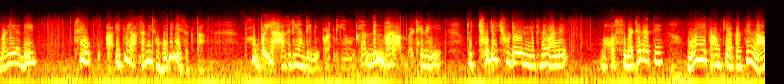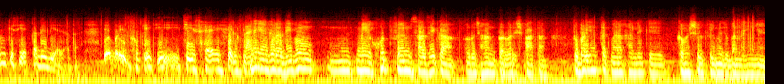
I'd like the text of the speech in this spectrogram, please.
بڑے ادیب سے اتنی آسانی سے ہو بھی نہیں سکتا۔ بڑی حاضریاں دینی پڑتی ہیں، ان کے دن بھر آپ بیٹھے رہیے۔ تو چھوٹے چھوٹے لکھنے والے بہت سے بیٹھے رہتے ہیں۔ وہ یہ کام کیا کرتے ہیں نام کسی ایک کا دے دیا جاتا ہے۔ یہ بڑی دھوکے کی چیز ہے فلم۔ اگر ادیبوں میں خود فلم سازی کا رجحان پرورش پاتا تو بڑی حد تک میرا خیال ہے کہ کمرشل فلمیں جو بن رہی ہیں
